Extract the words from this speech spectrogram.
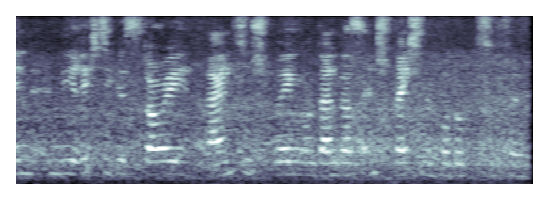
in, in die richtige Story reinzuspringen und dann das entsprechende Produkt zu finden.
